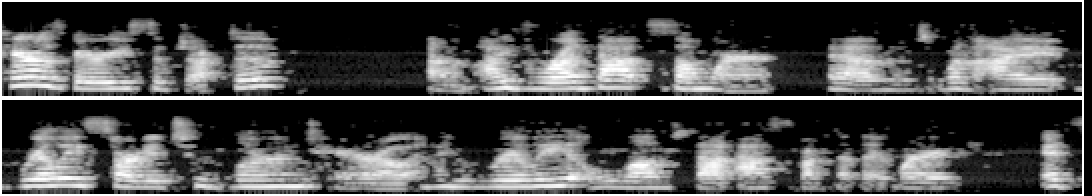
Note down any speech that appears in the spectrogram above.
tarot is very subjective. Um, I've read that somewhere and when I really started to learn tarot, and I really loved that aspect of it, where it's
